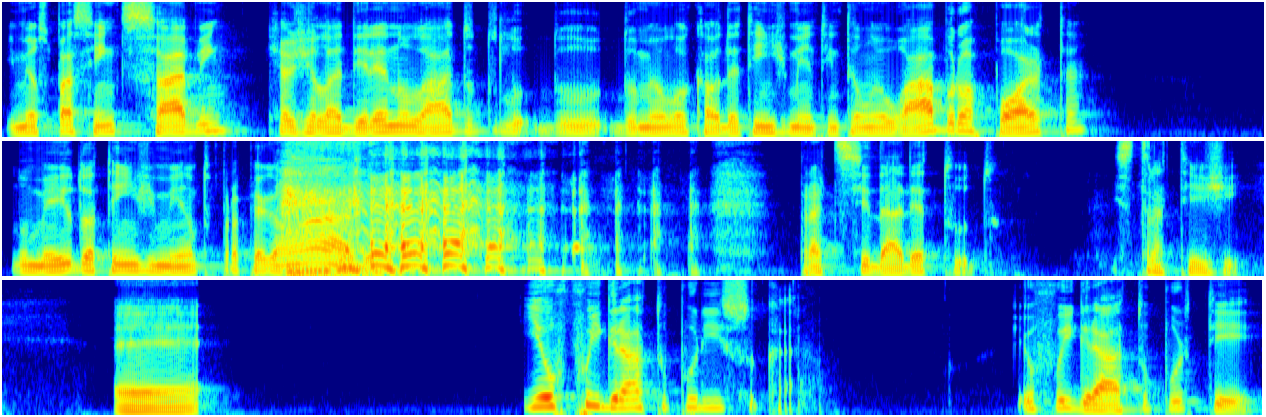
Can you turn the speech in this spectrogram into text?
E meus pacientes sabem que a geladeira é no lado do, do, do meu local de atendimento. Então eu abro a porta no meio do atendimento para pegar uma água. Praticidade é tudo. Estratégia. É... E eu fui grato por isso, cara. Eu fui grato por ter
